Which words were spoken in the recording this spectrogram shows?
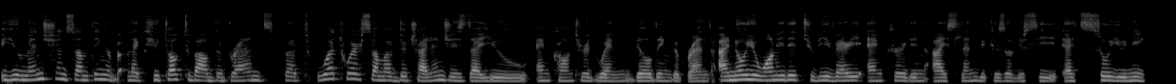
you mentioned something about, like you talked about the brand, but what were some of the challenges that you encountered when building the brand? I know you wanted it to be very anchored in Iceland because obviously it's so unique,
